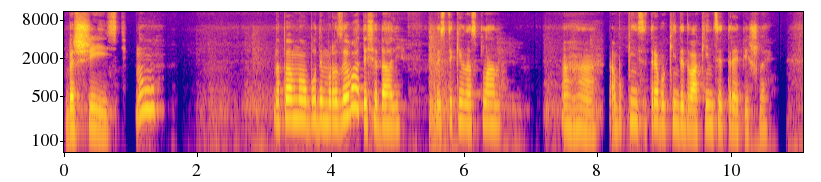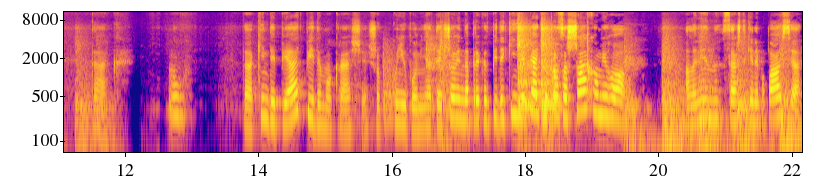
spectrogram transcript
Без 6. Ну. Напевно, будемо розвиватися далі. Ось такий у нас план. Ага. Або кінь c 3 або кінь d2, кінь c 3 пішли. Так. Ну. Так, кінь d5 підемо краще, щоб коню поміняти. Якщо він, наприклад, піде кінь e5, ми просто шахом його. Але він все ж таки не попався.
